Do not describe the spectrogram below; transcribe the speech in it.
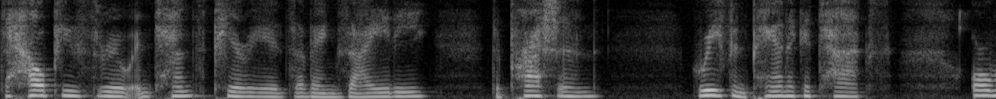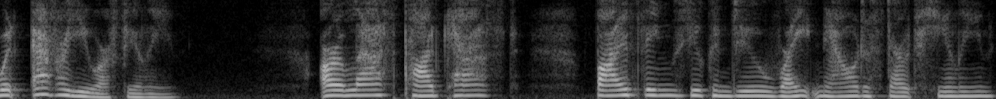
to help you through intense periods of anxiety, depression, grief and panic attacks, or whatever you are feeling. Our last podcast, Five Things You Can Do Right Now to Start Healing,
